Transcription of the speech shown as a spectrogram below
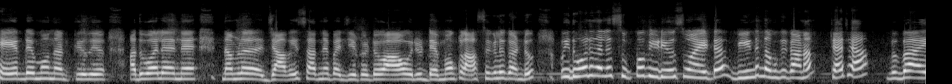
ഹെയർ ഡെമോ നടത്തിയത്. അതുപോലെ തന്നെ നമ്മൾ ജാവേദ് സാറിനെ പരിചയപ്പെട്ടു. ആ ഒരു ഡെമോ ക്ലാസ്സുകൾ കണ്ടു. അപ്പോൾ ഇതുപോലെ നല്ല സൂപ്പർ വീഡിയോസുമായിട്ട് വീണ്ടും നമുക്ക് കാണാം. ടാറ്റാ ബൈ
